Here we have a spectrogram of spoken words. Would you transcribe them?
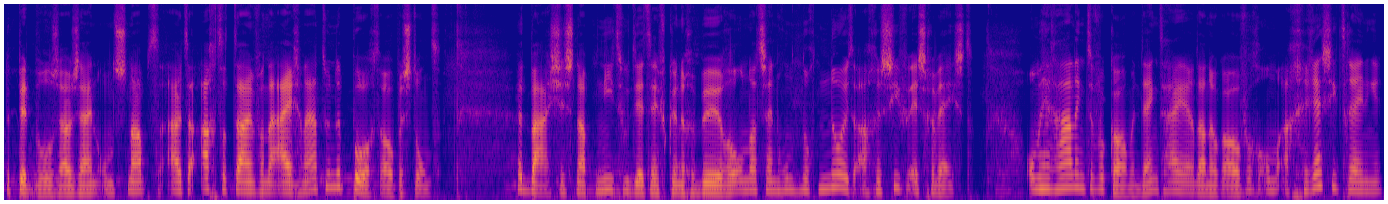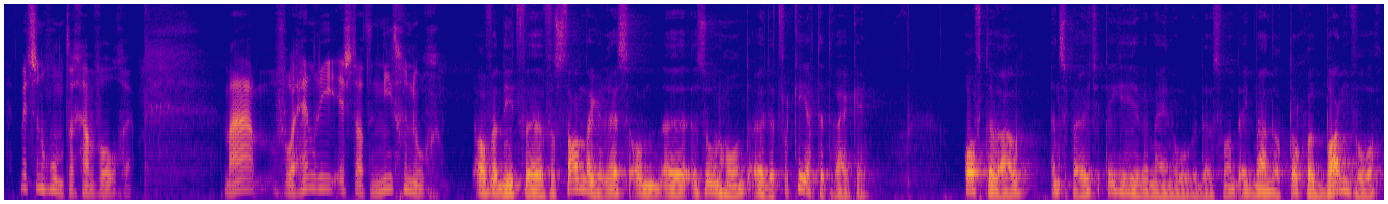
De pitbull zou zijn ontsnapt uit de achtertuin van de eigenaar toen de poort open stond. Het baasje snapt niet hoe dit heeft kunnen gebeuren omdat zijn hond nog nooit agressief is geweest. Om herhaling te voorkomen denkt hij er dan ook over om agressietrainingen met zijn hond te gaan volgen. Maar voor Henry is dat niet genoeg. Of het niet verstandiger is om uh, zo'n hond uit het verkeer te trekken. Oftewel een spuitje te geven in mijn ogen dus. Want ik ben er toch wel bang voor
